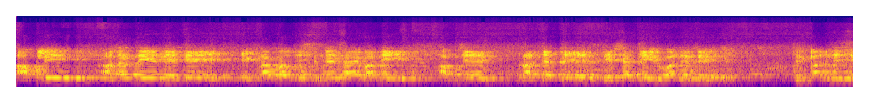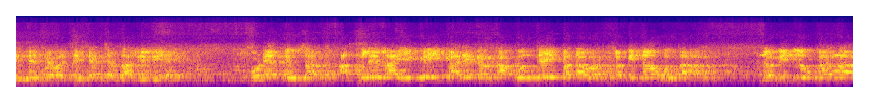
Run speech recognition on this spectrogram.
आपली आदरणीय नेते एकनाथरावजी शिंदे साहेब आणि आमचे राज्याचे देशाचे युवा नेते श्रीकांतजी शिंदे साहेबांची चर्चा झालेली आहे. थोड्या दिवसात असलेला एकही कार्यकर्ता कोणत्याही पदावर कमी न होता नवीन लोकांना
